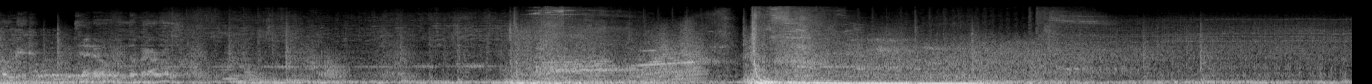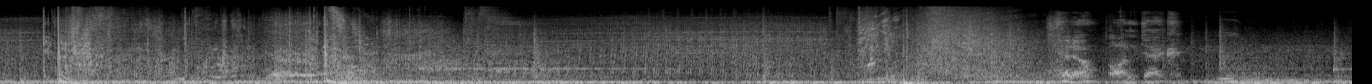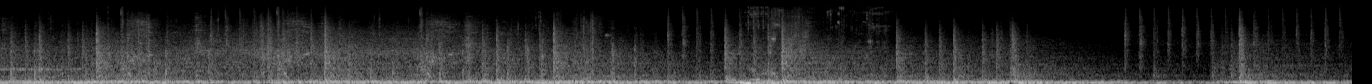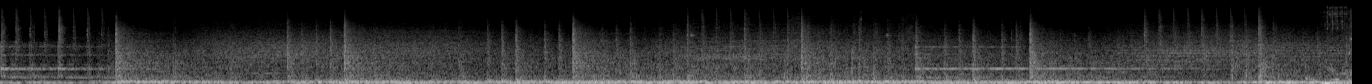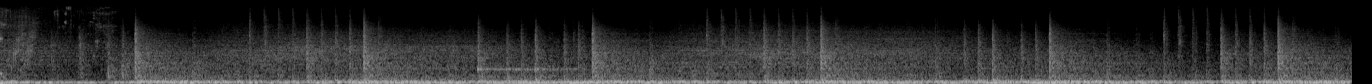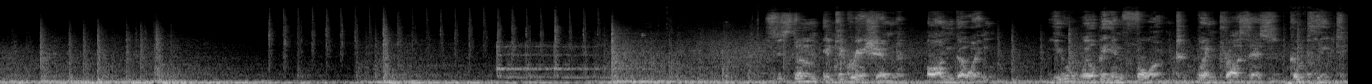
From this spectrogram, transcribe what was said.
Loaded. Tenno in the barrel. Tenno on deck. System integration ongoing. You will be informed when process complete.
